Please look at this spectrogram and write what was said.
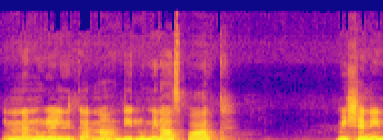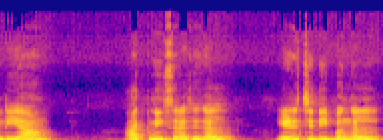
என்னென்ன நூல் எழுதியிருக்காருன்னா the luminous park mission India Agni Siragugal Ezhuchi தீபங்கள்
